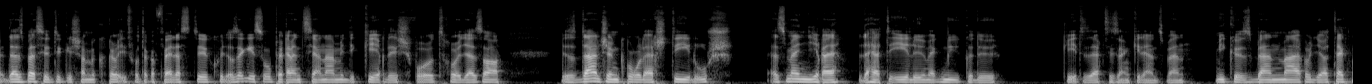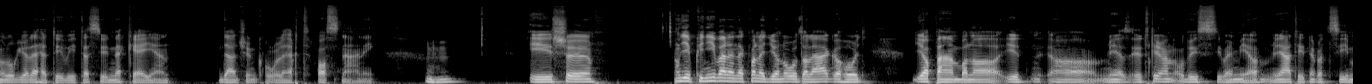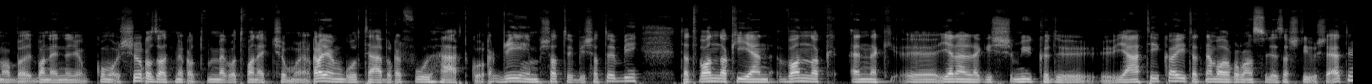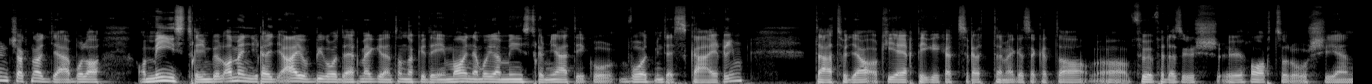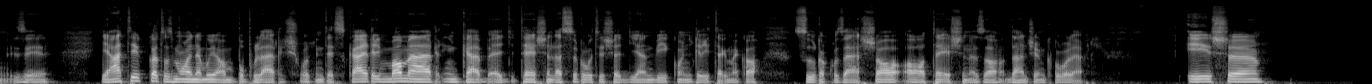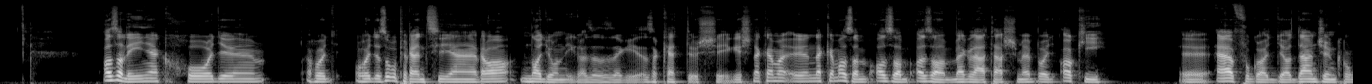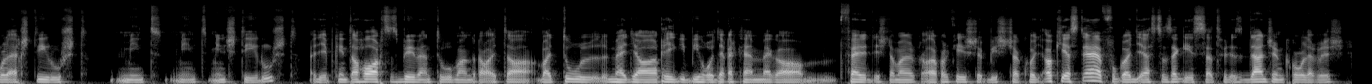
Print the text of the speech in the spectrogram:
de ezt beszéltük is, amikor itt voltak a fejlesztők, hogy az egész operenciánál mindig kérdés volt, hogy ez a, ez a dungeon crawler stílus, ez mennyire lehet élő, meg működő 2019-ben, miközben már ugye a technológia lehetővé teszi, hogy ne kelljen dungeon crawlert használni. Uh-huh. És egyébként nyilván ennek van egy olyan oldalága, hogy Japánban a, a mi az Etrian Odyssey, vagy mi a játéknak a cím, abban van egy nagyon komoly sorozat, meg ott, meg ott van egy csomó olyan rajongótábor, a full hardcore game, stb. stb. Tehát vannak ilyen, vannak ennek jelenleg is működő játékai, tehát nem arról van szó, hogy ez a stílus eltűnt, csak nagyjából a, a mainstreamből, amennyire egy Eye of Beholder megjelent annak idején, majdnem olyan mainstream játék volt, mint egy Skyrim, tehát hogy a, aki RPG-ket szerette meg ezeket a, a fölfedezős, harcolós ilyen izé, játékokat, az majdnem olyan populáris volt, mint egy Skyrim. Ma már inkább egy teljesen leszorult és egy ilyen vékony rétegnek a szórakozása a teljesen ez a Dungeon Crawler. És az a lényeg, hogy hogy, hogy az operenciára nagyon igaz ez az egész, ez a kettősség. És nekem, nekem az, a, az, a, az a meglátásom ebben, hogy aki elfogadja a Dungeon Crawler stílust, mint, mint, mint stílust. Egyébként a harc az bőven túl van rajta, vagy túl megy a régi beholdereken, meg a fejlődés, de arra később is, csak hogy aki ezt elfogadja, ezt az egészet, hogy ez Dungeon Crawler és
